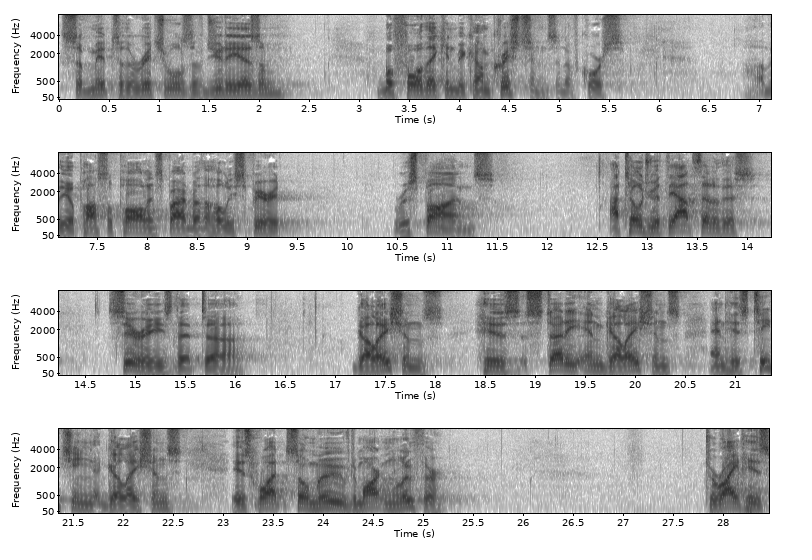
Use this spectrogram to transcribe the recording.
submit to the rituals of Judaism before they can become Christians. And of course, uh, the Apostle Paul, inspired by the Holy Spirit, responds. I told you at the outset of this series that uh, Galatians, his study in Galatians and his teaching Galatians, is what so moved Martin Luther to write his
